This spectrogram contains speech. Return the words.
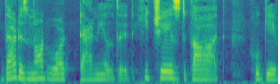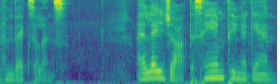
That is not what Daniel did. He chased God who gave him the excellence. Elijah, the same thing again.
